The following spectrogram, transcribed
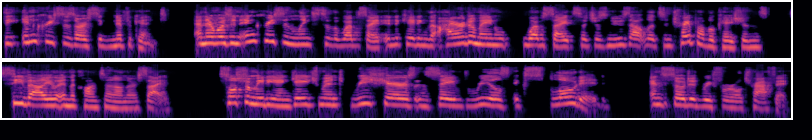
the increases are significant. And there was an increase in links to the website, indicating that higher domain websites, such as news outlets and trade publications, see value in the content on their site. Social media engagement, reshares, and saved reels exploded, and so did referral traffic.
